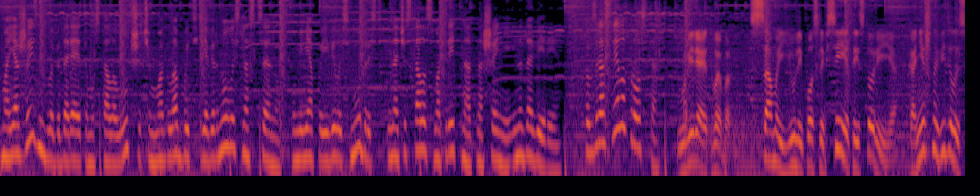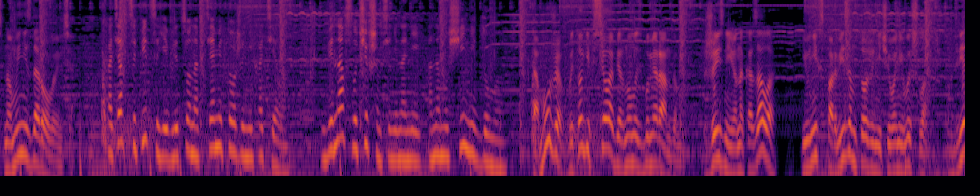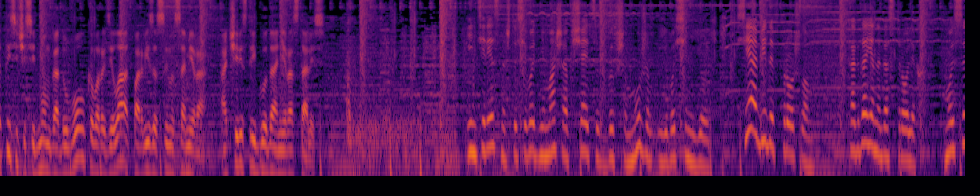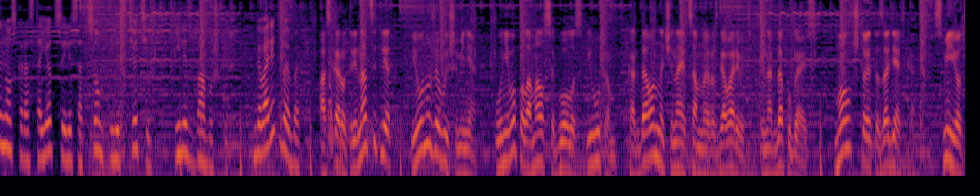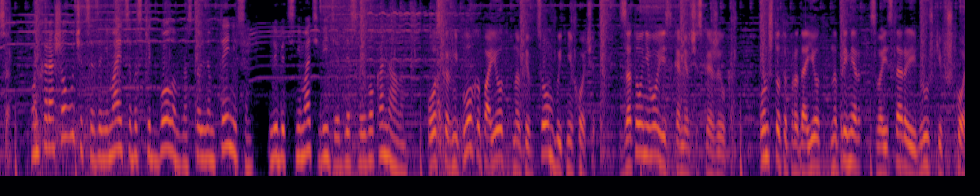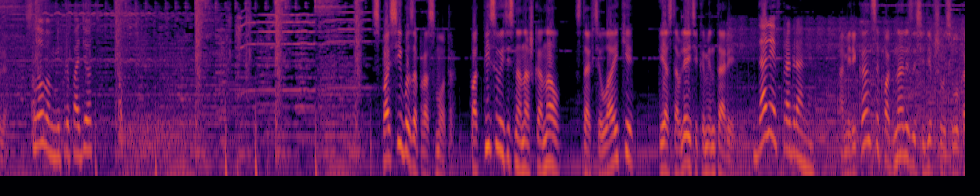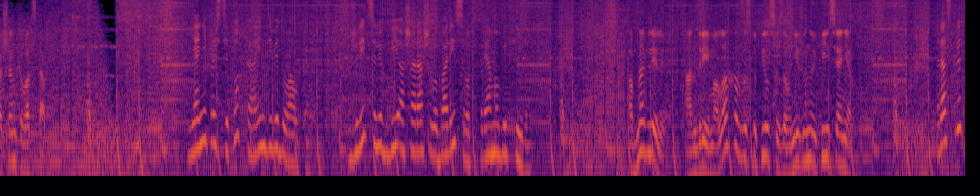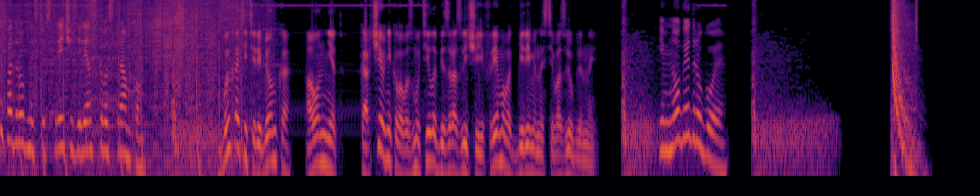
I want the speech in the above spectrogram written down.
Моя жизнь благодаря этому стала лучше, чем могла быть, я вернулась на сцену, у меня появилась мудрость, иначе стала смотреть на отношения и на доверие. Повзрослела просто. Уверяет Вебер. С самой Юлей после всей этой истории я, конечно, виделась, но мы не здороваемся. Хотя вцепиться ей в лицо ногтями тоже не хотела. Вина в случившемся не на ней, а на мужчине, думаю. К тому же, в итоге все обернулось бумерангом. Жизнь ее наказала, и у них с Парвизом тоже ничего не вышло. В 2007 году Волкова родила от Парвиза сына Самира, а через три года они расстались. Интересно, что сегодня Маша общается с бывшим мужем и его семьей. Все обиды в прошлом. Когда я на гастролях, мой сын Оскар остается или с отцом, или с тетей, или с бабушкой. Говорит Вебер. Оскару 13 лет, и он уже выше меня. У него поломался голос, и утром, когда он начинает со мной разговаривать, иногда пугаюсь. Мол, что это за дядька? Смеется. Он хорошо учится, занимается баскетболом, настольным теннисом, любит снимать видео для своего канала. Оскар неплохо поет, но певцом быть не хочет. Зато у него есть коммерческая жилка. Он что-то продает, например, свои старые игрушки в школе. Словом не пропадет. Спасибо за просмотр. Подписывайтесь на наш канал, ставьте лайки и оставляйте комментарии. Далее в программе. Американцы погнали засидевшегося Лукашенко в отставку. Я не проститутка, а индивидуалка. Жрица любви ошарашила Борисова прямо в эфире. Обнаглели. Андрей Малахов заступился за униженную пенсионерку. Раскрыты подробности встречи Зеленского с Трампом. Вы хотите ребенка, а он нет. Корчевникова возмутила безразличие Ефремова к беременности возлюбленной. И многое другое.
